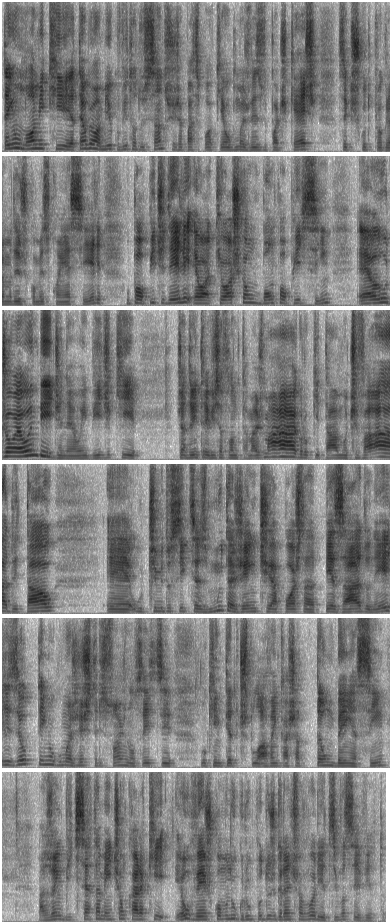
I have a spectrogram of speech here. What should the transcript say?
Tem um nome que até o meu amigo Vitor dos Santos, que já participou aqui algumas vezes do podcast, você que escuta o programa desde o começo conhece ele. O palpite dele, eu, que eu acho que é um bom palpite sim, é o Joel Embiid, né? O Embiid que já deu entrevista falando que tá mais magro, que tá motivado e tal. É, o time do Sixers, muita gente aposta pesado neles. Eu tenho algumas restrições, não sei se o quinteto titular vai encaixar tão bem assim. Mas o Embiid certamente é um cara que eu vejo como no grupo dos grandes favoritos. E você, Vitor?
